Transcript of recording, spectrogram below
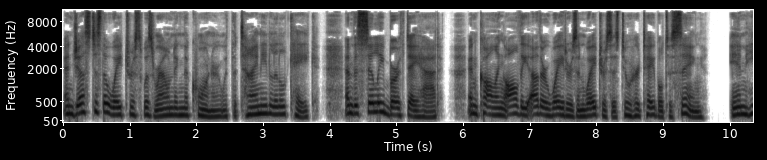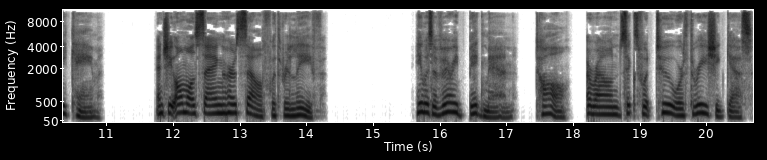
and just as the waitress was rounding the corner with the tiny little cake and the silly birthday hat, and calling all the other waiters and waitresses to her table to sing, in he came, and she almost sang herself with relief. He was a very big man, tall, around six foot two or three, she'd guess,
